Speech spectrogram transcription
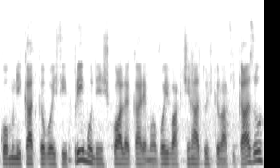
comunicat că voi fi primul din școală care mă voi vaccina atunci când va fi cazul.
